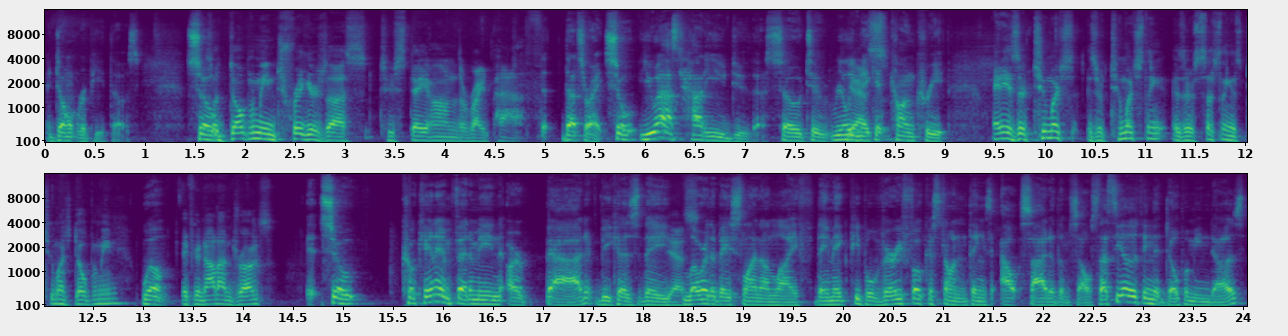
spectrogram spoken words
and don't repeat those. So, so dopamine triggers us to stay on the right path. that's right. So you asked, how do you do this? So to really make it concrete, And is there too much? Is there too much thing? Is there such thing as too much dopamine well, if you're not on drugs? Uh, so cocaine and amphetamine are bad because they Yes. lower the baseline on life. They make people very focused on things outside of themselves. That's the other thing that dopamine does.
